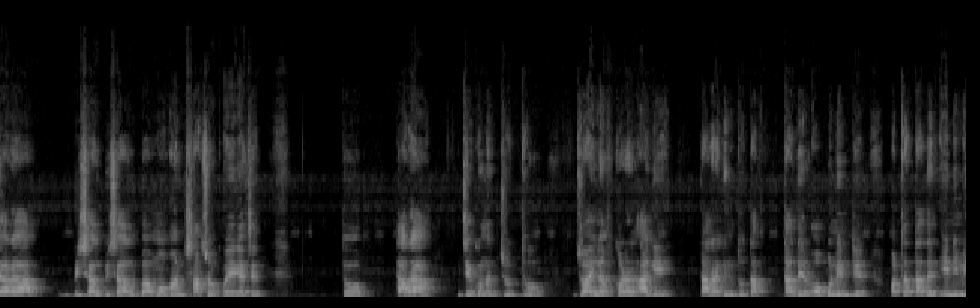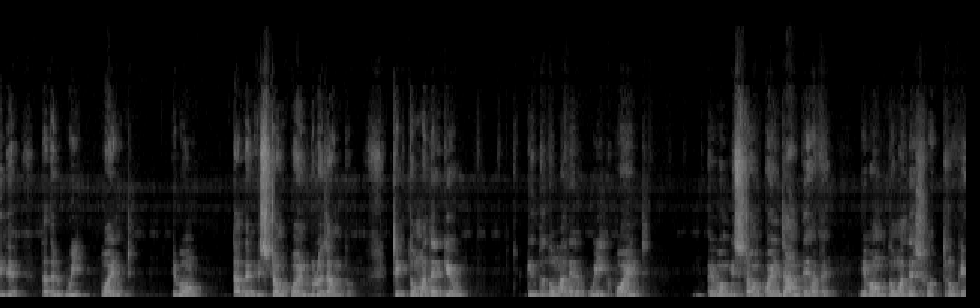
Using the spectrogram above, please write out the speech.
যারা বিশাল বিশাল বা মহান শাসক হয়ে গেছেন, তো তারা যে কোনো যুদ্ধ জয়লাভ করার আগে তারা কিন্তু তাদের অপোনেন্টের অর্থাৎ তাদের এনিমিদের তাদের উইক পয়েন্ট এবং তাদের স্ট্রং পয়েন্টগুলো জানতো। ঠিক তোমাদেরকেও, কিন্তু তোমাদের উইক পয়েন্ট এবং স্ট্রং পয়েন্ট জানতে হবে এবং তোমাদের শত্রুকে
